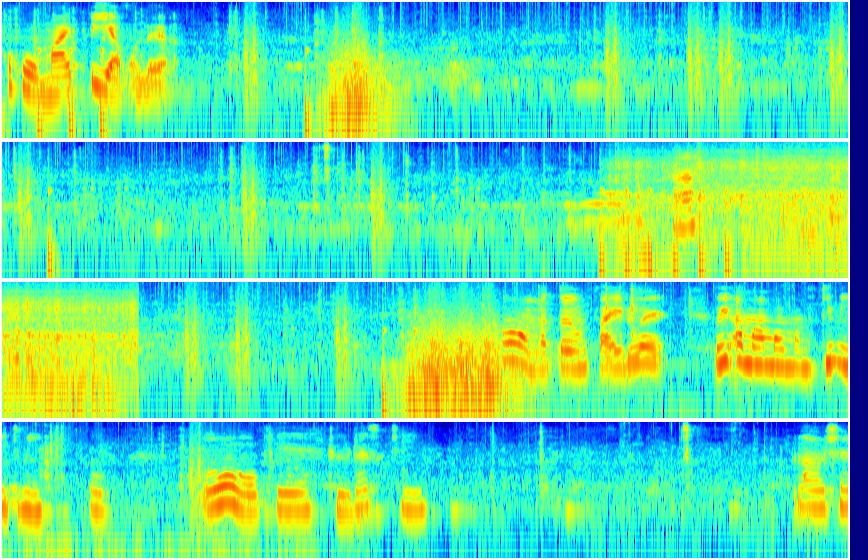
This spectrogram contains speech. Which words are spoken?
โอ้โห ไม้เปียกหมดเลยอะฮะก็มาเติมไฟ ด้วยเฮ้ยเอามามามากิมมี่กิมมี่โอ้โอเค ถือได้สักที เราใช้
